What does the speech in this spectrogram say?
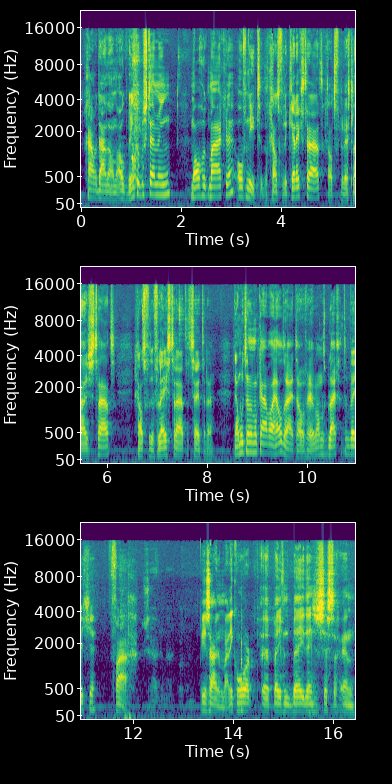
gaan we daar dan ook winkelbestemming mogelijk maken of niet? Dat geldt voor de Kerkstraat, geldt voor de Westluizenstraat, geldt voor de Vleesstraat, et cetera. Daar moeten we met elkaar wel helderheid over hebben, anders blijft het een beetje vaag. Weer Zuiderma. Ik hoor uh, PvdB, D66 en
